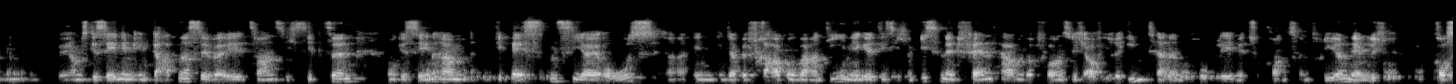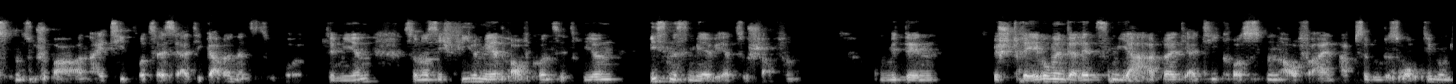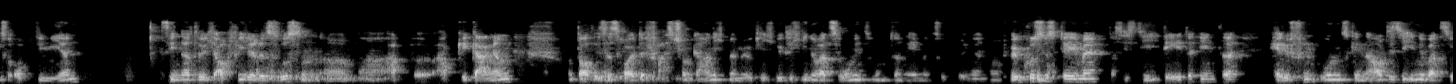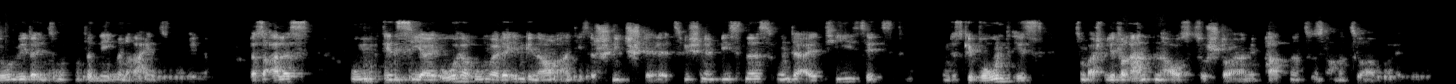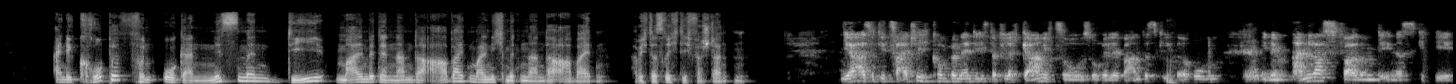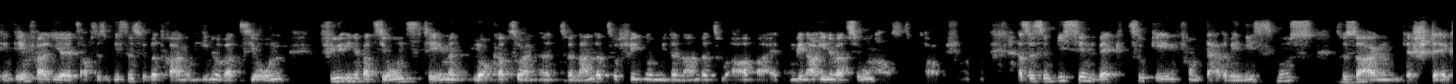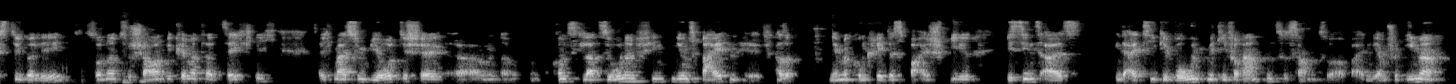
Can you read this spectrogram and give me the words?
wir haben es gesehen im, im Gartner Survey 2017 und gesehen haben, die besten CIOs äh, in, in der Befragung waren diejenigen, die sich ein bisschen entfernt haben davon, sich auf ihre internen Probleme zu konzentrieren, nämlich Kosten zu sparen, IT-Prozesse, IT-Governance zu optimieren, sondern sich viel mehr darauf konzentrieren, Business-Mehrwert zu schaffen. Und mit den Bestrebungen der letzten Jahre, die IT-Kosten auf ein absolutes Optimum zu optimieren, sind natürlich auch viele Ressourcen äh, ab, abgegangen. Und dort ist es heute fast schon gar nicht mehr möglich, wirklich Innovation ins Unternehmen zu bringen. Und Ökosysteme, das ist die Idee dahinter, helfen uns genau diese Innovation wieder ins Unternehmen reinzubringen. Das alles um den CIO herum, weil er eben genau an dieser Schnittstelle zwischen dem Business und der IT sitzt und es gewohnt ist, zum Beispiel Lieferanten auszusteuern, mit Partnern zusammenzuarbeiten eine Gruppe von Organismen, die mal miteinander arbeiten, mal nicht miteinander arbeiten. Habe ich das richtig verstanden? Ja, also die zeitliche Komponente ist da vielleicht gar nicht so, so relevant. Es geht darum, in dem Anlassfall, um den es geht, in dem Fall hier jetzt auf das Business übertragen, um Innovation, für Innovationsthemen locker äh, zueinander zu finden und miteinander zu arbeiten, um genau Innovation auszutauschen. Also es ist ein bisschen wegzugehen vom Darwinismus, zu sagen, der Stärkste überlebt, sondern zu schauen, wie können wir tatsächlich sag ich mal, symbiotische ähm, Konstellationen finden, die uns beiden helfen. Also nehmen wir ein konkretes Beispiel. Wir sind es als in der IT gewohnt, mit Lieferanten zusammenzuarbeiten. Wir haben schon immer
